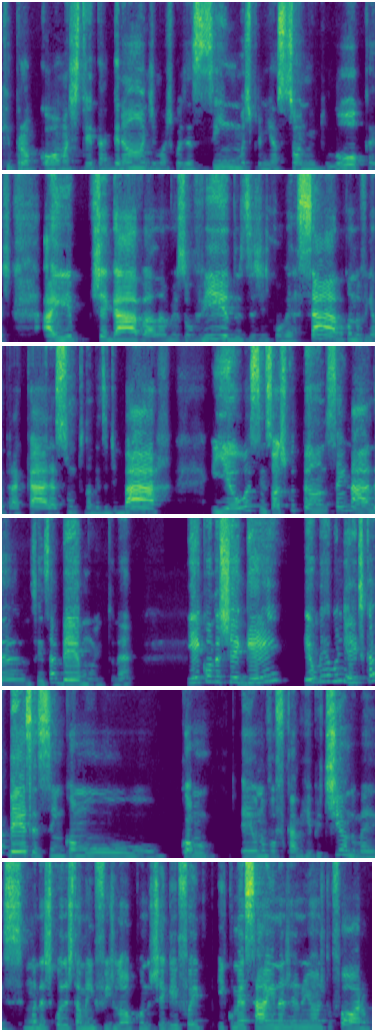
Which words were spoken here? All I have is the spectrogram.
que procó, umas treta grande, umas coisas assim, umas premiações muito loucas. Aí chegava lá meus ouvidos, a gente conversava, quando vinha para cá era assunto na mesa de bar, e eu assim só escutando, sem nada, sem saber muito, né? E aí quando eu cheguei, eu mergulhei de cabeça assim, como como eu não vou ficar me repetindo, mas uma das coisas também fiz logo quando cheguei foi ir começar a ir nas reuniões do fórum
